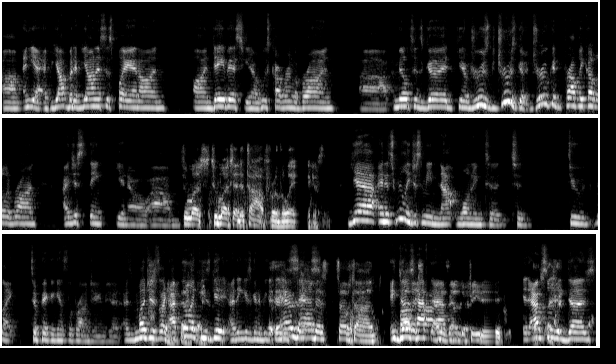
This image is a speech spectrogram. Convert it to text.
Um, and yeah, if Gian, but if Giannis is playing on on Davis, you know, who's covering LeBron? Uh, Middleton's good. You know, Jrue's Jrue's good. Jrue could probably cover LeBron. I just think you know. Um, Too much, too much at the top for the Lakers. yeah, and it's really just me not wanting to to do like to pick against LeBron James yet. As much as like I feel like he's getting, I think he's going to be. It has to 36. happen sometime. It does have to happen. Undefeated. It absolutely does.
